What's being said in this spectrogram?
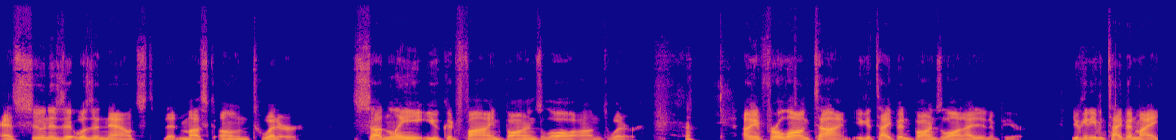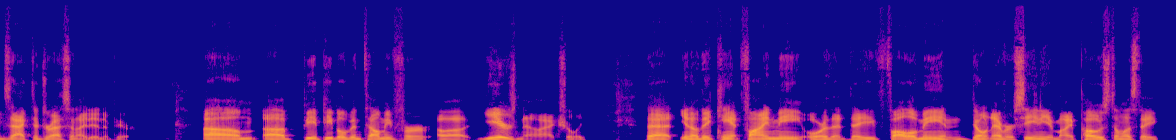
as soon as it was announced that Musk owned Twitter, suddenly you could find Barnes Law on Twitter. I mean, for a long time, you could type in Barnes Law and I didn't appear. You could even type in my exact address and I didn't appear. Um, uh, people have been telling me for uh, years now, actually, that you know they can't find me or that they follow me and don't ever see any of my posts unless they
